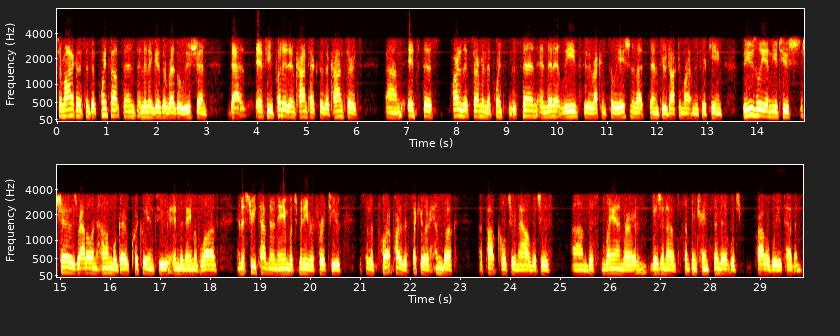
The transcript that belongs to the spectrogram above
sermonic in the sense it points out sins and then it gives a resolution that if you put it in context of the concerts, um, it's this part of the sermon that points to the sin, and then it leads to the reconciliation of that sin through Dr. Martin Luther King. So usually in U2 shows, Rattle and Hum will go quickly into In the Name of Love, and The Streets Have No Name, which many refer to as sort of part of the secular hymn book of pop culture now, which is um, this land or vision of something transcendent, which probably is heaven.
